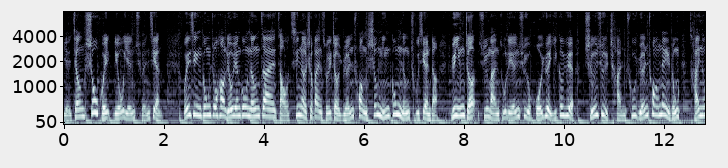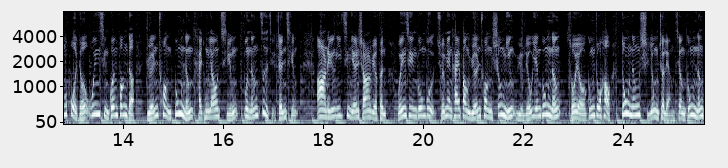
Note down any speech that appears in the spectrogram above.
也将收回留言权限。微信公众号留言功能在早期呢是伴随着原创声明功能出现的。运营者需满足连续活跃一个月、持续产出原创内容，才能获得微信官方的原创功能开通邀请，不能自己申请。二零一七年十二月份，微信公布全面开放原创声明与留言功能，所有公众号都能使用这两项功能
